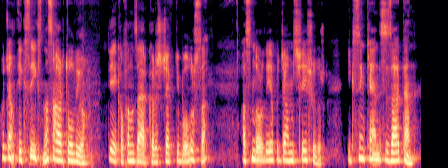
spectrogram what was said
Hocam eksi x nasıl artı oluyor diye kafanız eğer karışacak gibi olursa aslında orada yapacağımız şey şudur. X'in kendisi zaten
